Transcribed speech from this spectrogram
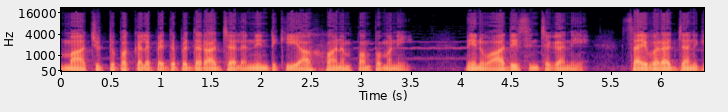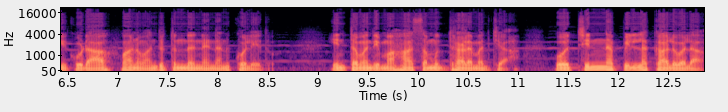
మా చుట్టుపక్కల పెద్ద పెద్ద రాజ్యాలన్నింటికీ ఆహ్వానం పంపమని నేను ఆదేశించగానే శైవరాజ్యానికి కూడా ఆహ్వానం అందుతుందని నేను అనుకోలేదు. ఇంతమంది మహాసముద్రాల మధ్య ఓ చిన్న పిల్ల కాలువల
